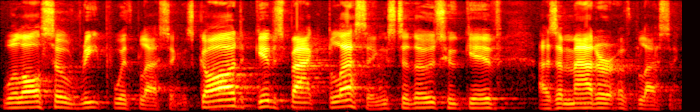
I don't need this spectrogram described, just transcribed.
will also reap with blessings. God gives back blessings to those who give as a matter of blessing.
